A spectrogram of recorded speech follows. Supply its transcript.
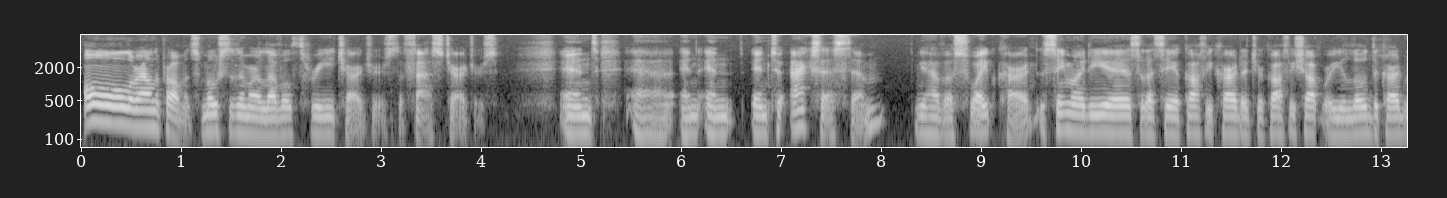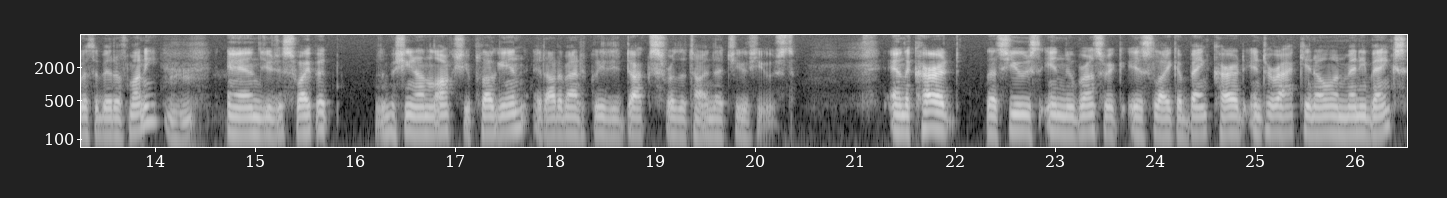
all around the province. Most of them are level three chargers, the fast chargers and uh, and and and to access them you have a swipe card the same idea so let's say a coffee card at your coffee shop where you load the card with a bit of money mm-hmm. and you just swipe it the machine unlocks you plug in it automatically deducts for the time that you've used and the card that's used in New Brunswick is like a bank card Interac, you know, on many banks.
